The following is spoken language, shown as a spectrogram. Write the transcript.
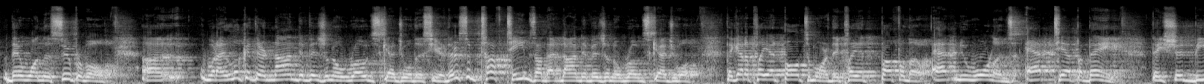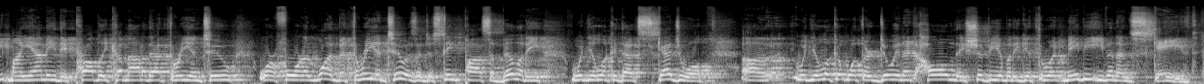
they won the Super Bowl. Uh, when I look at their non divisional road schedule this year, there's some tough teams on that non divisional road schedule. They got to play at Baltimore, they play at Buffalo, at New Orleans, at Tampa Bay. They should beat Miami. They probably come out of that 3 and 2 or 4 and 1, but 3 and 2 is a distinct possibility when you look at that schedule. Uh, when you look at what they're doing at home, they should be able to get through it, maybe even unscathed.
